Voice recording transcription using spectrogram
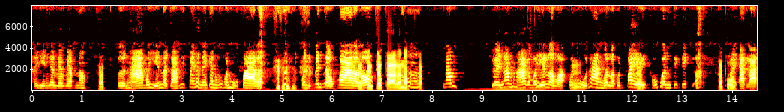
แต่เห็นกันแวบๆเนาะครับ เอิ้นหาบ่เห็นล่ะจ้ะที่ไปทางใดกันผู้บนหูปลาล่ะเพิ่นสิเป็นเจ้าปลาล่ะเนาะเป็นเจ้าปลาแล้วเนาะครับนํเอ้อยนํหาก็บ่เห็นแล้วอะเพิ่นอืมหูทางเบิดแล้วเพิ่นไปครับของเพิ่นติ๊กๆครับผไปมอาดลาด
